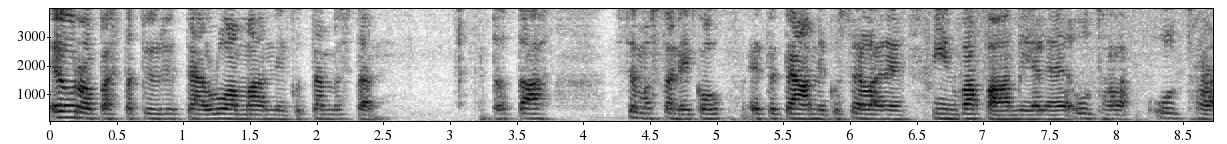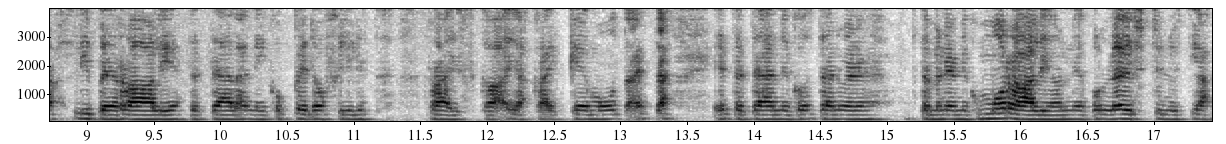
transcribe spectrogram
Euroopasta pyritään luomaan niin kuin, tämmöistä tota, semmoista, niinku, että tämä on niinku sellainen niin vapaamielinen, ultra, ultraliberaali, että täällä niinku pedofiilit raiskaa ja kaikkea muuta. Että, että tämä niinku, tämmöinen, tämmöinen niinku moraali on niinku löystynyt ja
